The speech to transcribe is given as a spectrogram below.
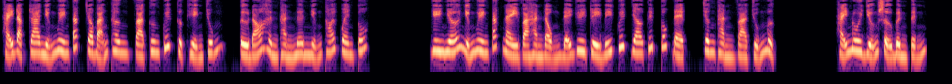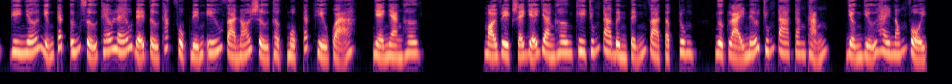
Hãy đặt ra những nguyên tắc cho bản thân và cương quyết thực hiện chúng, từ đó hình thành nên những thói quen tốt. Ghi nhớ những nguyên tắc này và hành động để duy trì bí quyết giao tiếp tốt đẹp, chân thành và chuẩn mực. Hãy nuôi dưỡng sự bình tĩnh, ghi nhớ những cách ứng xử khéo léo để tự khắc phục điểm yếu và nói sự thật một cách hiệu quả, nhẹ nhàng hơn. Mọi việc sẽ dễ dàng hơn khi chúng ta bình tĩnh và tập trung, ngược lại nếu chúng ta căng thẳng, giận dữ hay nóng vội.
